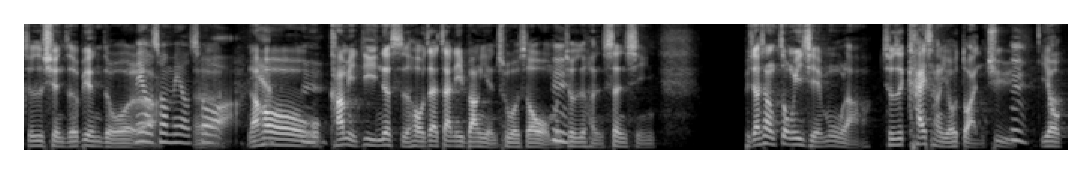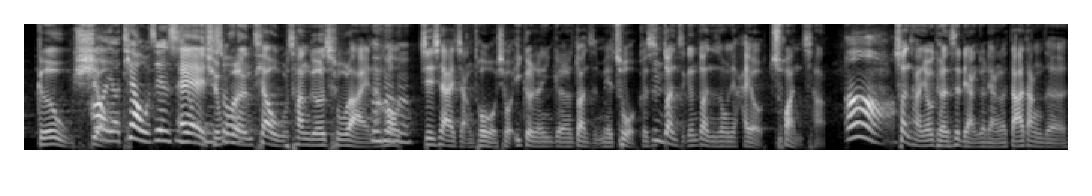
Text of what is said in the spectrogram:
就是选择变多了。没有错，没有错。然后卡米蒂那时候在战立邦演出的时候，我们就是很盛行。比较像综艺节目啦，就是开场有短剧，嗯、有歌舞秀，哦，有跳舞这件事情，哎、欸，全部人跳舞唱歌出来，然后接下来讲脱口秀，一个人一个人的段子，没错。可是段子跟段子中间还有串场，哦、嗯，串场有可能是两个两个搭档的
